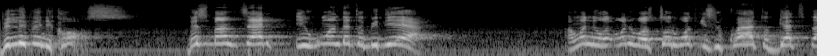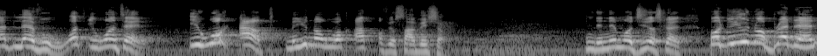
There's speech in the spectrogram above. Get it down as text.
Believe in the cause. This man said he wanted to be there. And when he, when he was told what is required to get to that level, what he wanted, he walked out. May you not walk out of your salvation in the name of Jesus Christ. But do you know, brethren,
